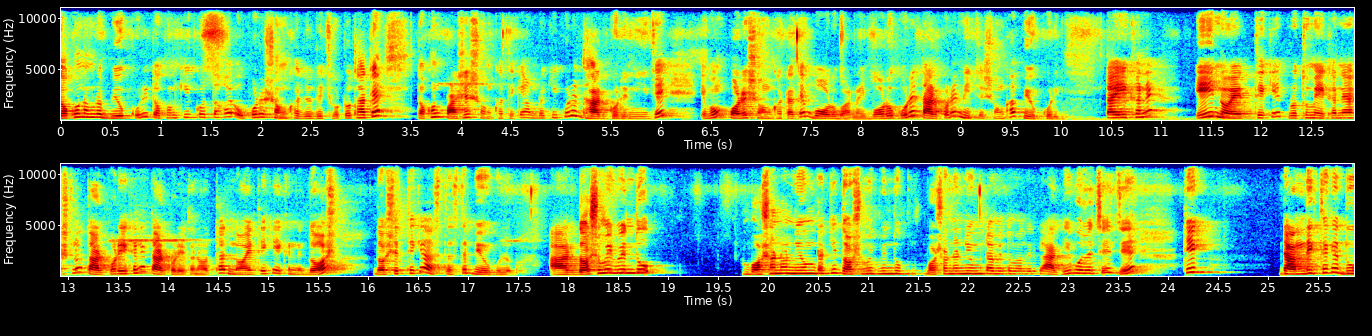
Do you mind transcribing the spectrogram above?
যখন আমরা বিয়োগ করি, তখন কি করতে হয়? ওপরের সংখ্যা যদি ছোট থাকে, তখন পাশের সংখ্যা থেকে আমরা কি করি? ধার করে নিয়ে যাই এবং পরের সংখ্যাটাকে বড় বানাই। বড় করে তারপরে নিচের সংখ্যা বিয়োগ করি। তাই এখানে এই নয়ের থেকে প্রথমে এখানে আসলো, তারপরে এখানে তারপরে এখানে। অর্থাৎ নয় থেকে এখানে দশ, দশের থেকে আস্তে আস্তে বিয়োগ হলো। আর দশমিক বিন্দু বসানোর নিয়মটা কি? দশমিক বিন্দু বসানোর নিয়মটা আমি তোমাদেরকে আগেই বলেছি যে ঠিক ডান দিক থেকে দু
